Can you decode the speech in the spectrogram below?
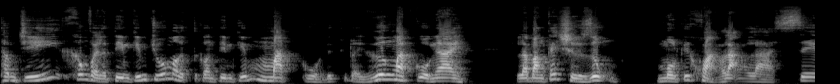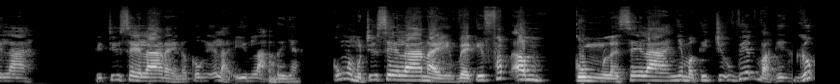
Thậm chí không phải là tìm kiếm Chúa mà còn tìm kiếm mặt của Đức Chúa Trời, gương mặt của Ngài là bằng cách sử dụng một cái khoảng lặng là Sela. Cái chữ Sela này nó có nghĩa là yên lặng thôi nha. Cũng là một chữ Sela này về cái phát âm cùng là Sela nhưng mà cái chữ viết và cái gốc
